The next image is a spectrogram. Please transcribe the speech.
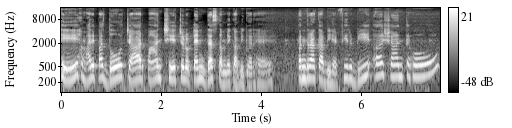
थे। हमारे पास दो, चार, पाँच छः चलो टेन दस कमरे का भी घर है। पंद्रह का भी है। फिर भी अशांत हो।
